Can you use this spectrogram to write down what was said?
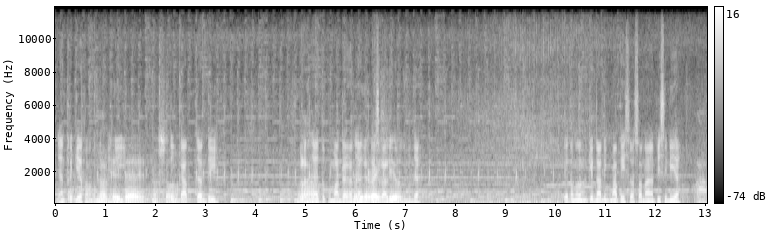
Nyantrik ya teman-teman. Okay, ini mashallah. tingkat dan di sebelahnya itu pemandangan Look yang at the indah rice sekali teman-teman ya. Oke teman-teman kita nikmati suasana di sini ya. Wow,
